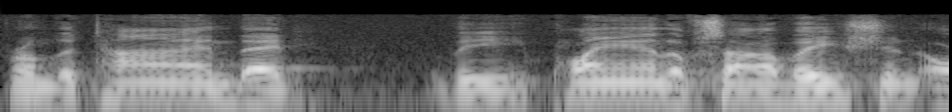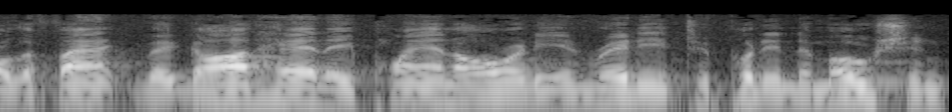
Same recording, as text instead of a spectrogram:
from the time that the plan of salvation or the fact that God had a plan already and ready to put into motion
